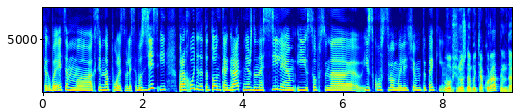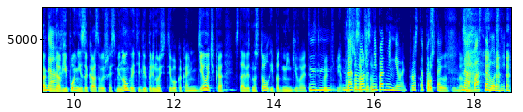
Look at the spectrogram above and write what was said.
как бы этим э, активно пользовались. Вот здесь и проходит эта тонкая грань между насилием и, собственно, искусством или чем-то таким. В общем, нужно быть аккуратным, да, да. когда в Японии заказываешь осьминога, и тебе приносит его какая-нибудь девочка, ставит на стол и подмигивает. И такой, Даже заказал... может не подмигивать, просто, просто поставить. Да. да, поосторожнее.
